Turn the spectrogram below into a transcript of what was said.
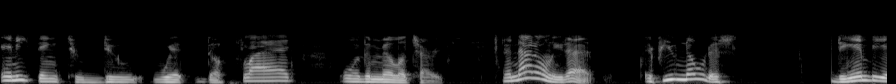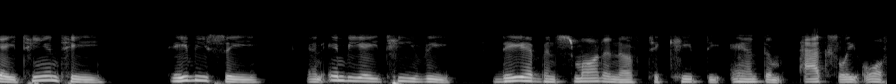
anything to do with the flag or the military. And not only that, if you notice, the NBA, TNT, ABC, and NBA TV, they have been smart enough to keep the anthem actually off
